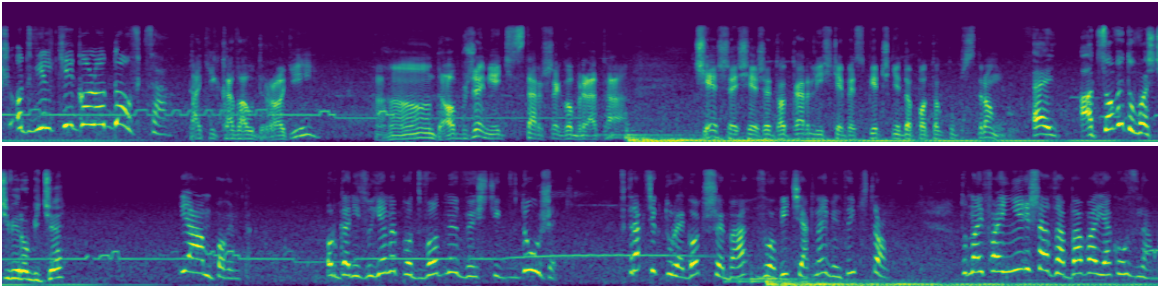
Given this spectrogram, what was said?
aż od wielkiego lodowca. Taki kawał drogi? Aha, dobrze mieć starszego brata. Cieszę się, że dotarliście bezpiecznie do potoku pstrągów. Ej, a co wy tu właściwie robicie? Ja wam powiem tak. Organizujemy podwodny wyścig w dół rzeki, w trakcie którego trzeba złowić jak najwięcej pstrągów. To najfajniejsza zabawa, jaką znam,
